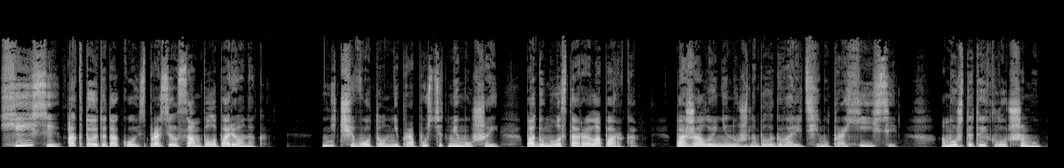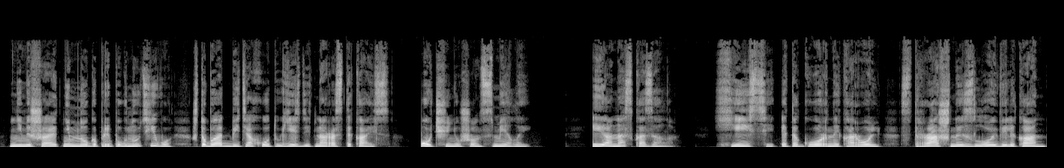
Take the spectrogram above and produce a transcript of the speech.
«Хиси? А кто это такой?» — спросил Сампо-лопаренок. «Ничего-то он не пропустит мимо ушей», — подумала старая лопарка. Пожалуй, не нужно было говорить ему про Хиси. А может, это и к лучшему. Не мешает немного припугнуть его, чтобы отбить охоту ездить на Растекайс. Очень уж он смелый. И она сказала, «Хиси — это горный король, страшный злой великан.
